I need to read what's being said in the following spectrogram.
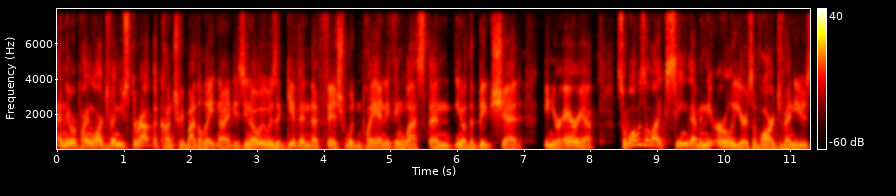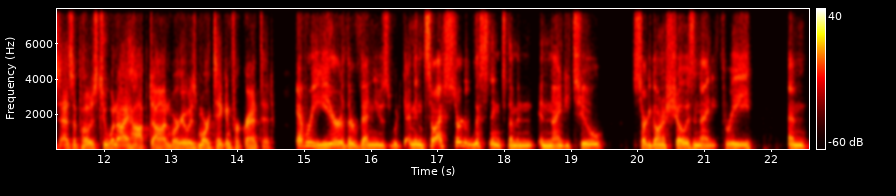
And they were playing large venues throughout the country by the late 90s. You know, it was a given that Phish wouldn't play anything less than, you know, the big shed in your area. So, what was it like seeing them in the early years of large venues as opposed to when I hopped on, where it was more taken for granted? every year their venues would i mean so i started listening to them in in 92 started going to shows in 93 and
